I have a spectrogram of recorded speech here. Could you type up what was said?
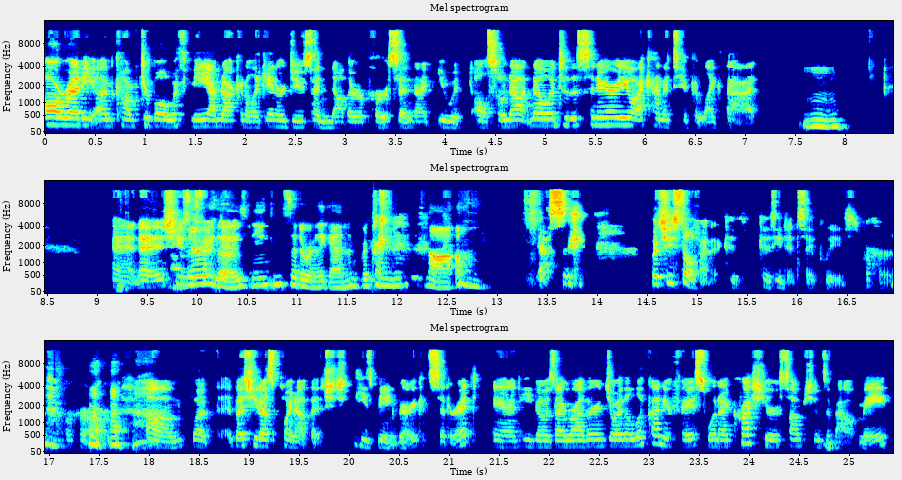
already uncomfortable with me. I'm not gonna like introduce another person that you would also not know into the scenario. I kind of took it like that. Mm. And, and she's there he goes, being considerate again, pretending he's not. Yes. But she's still offended because he didn't say please for her for her arm. Um, but but she does point out that she, he's being very considerate, and he goes, "I rather enjoy the look on your face when I crush your assumptions about me,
